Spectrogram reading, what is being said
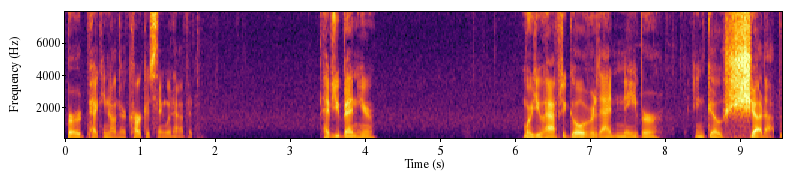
bird pecking on their carcass thing would happen. Have you been here? Where you have to go over to that neighbor and go, shut up.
